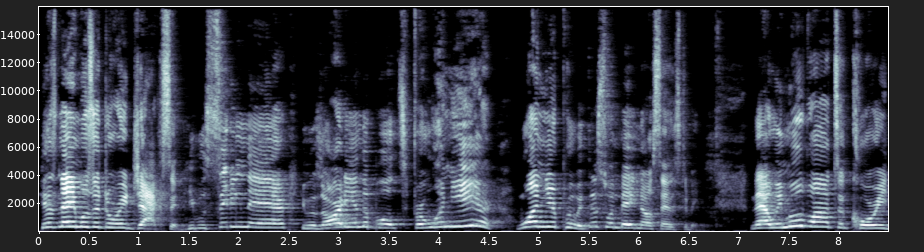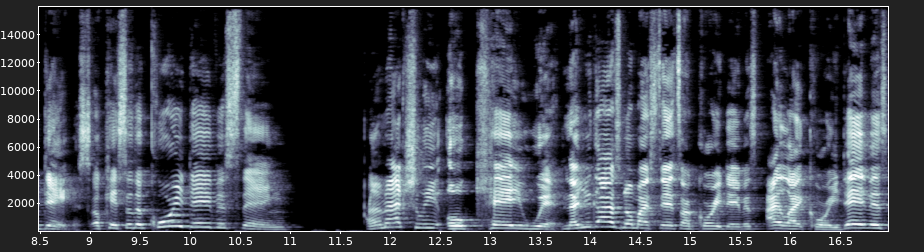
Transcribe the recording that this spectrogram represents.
His name was Adoree Jackson. He was sitting there. He was already in the books for one year. One year prove it. This one made no sense to me. Now we move on to Corey Davis. Okay, so the Corey Davis thing I'm actually okay with. Now, you guys know my stance on Corey Davis. I like Corey Davis.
